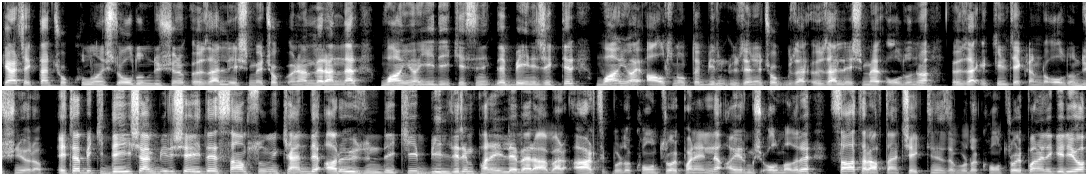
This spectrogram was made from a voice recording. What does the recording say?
Gerçekten çok kullanışlı olduğunu düşünüyorum. Özelleştirmeye çok önem verenler One UI 7'yi kesinlikle beğenecektir. One UI 6.1'in üzerine çok güzel özelleşme olduğunu, özellikle kilit ekranında olduğunu düşünüyorum. E tabii ki değişen bir şey de Samsung'un kendi arayüzündeki bildirim paneliyle beraber artık burada kontrol paneline ayırmış olmaları. Sağ taraftan çektiğinizde burada kontrol paneli geliyor.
